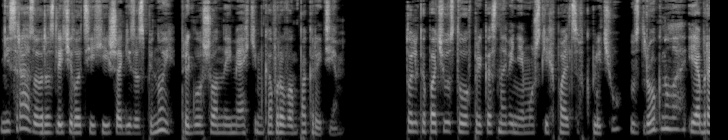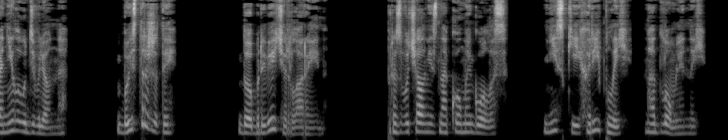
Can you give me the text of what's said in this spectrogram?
Не сразу различила тихие шаги за спиной, приглушенные мягким ковровым покрытием. Только почувствовав прикосновение мужских пальцев к плечу, вздрогнула и обронила удивленно. «Быстро же ты?» «Добрый вечер, Лоррейн», — прозвучал незнакомый голос. Низкий, хриплый, надломленный.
